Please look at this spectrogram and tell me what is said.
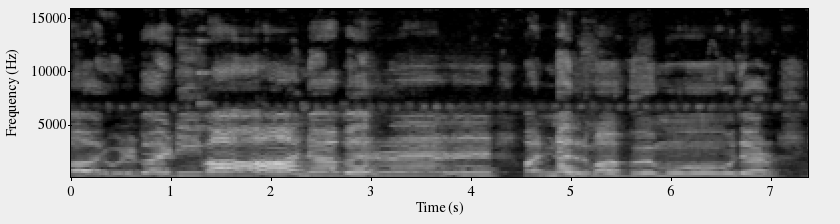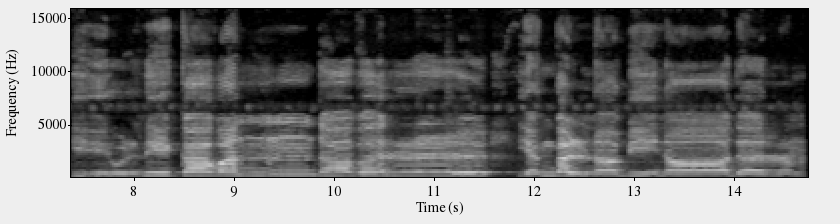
அருள் வடிவானவர். அண்ணல் மகமூதர் இருள் நீக்க வந்தவர். எங்கள் நபிநாதர்.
